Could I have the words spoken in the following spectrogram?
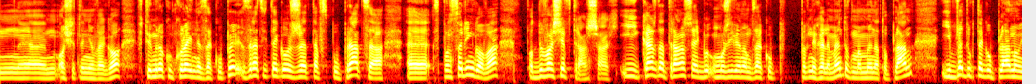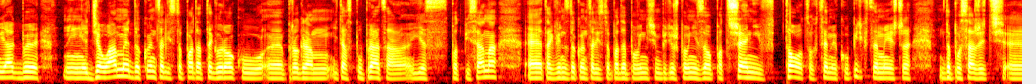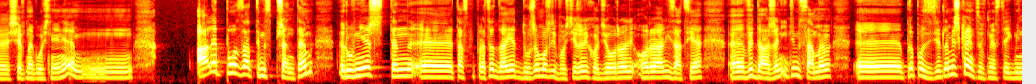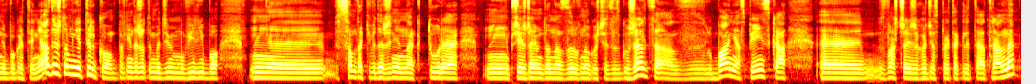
oświetleniowego. W tym roku kolejne zakupy z racji tego, że ta współpraca sponsoringowa odbywa się w transzach i każda transza jakby umożliwia nam zakup pewnych elementów, mamy na to plan i według tego planu jakby mm, działamy. Do końca listopada tego roku e, program i ta współpraca jest podpisana, e, tak więc do końca listopada powinniśmy być już pełni zaopatrzeni w to, co chcemy kupić. Chcemy jeszcze doposażyć e, się w nagłośnienie, mm, ale poza tym sprzętem również ten, e, ta współpraca daje duże możliwości, jeżeli chodzi o, o realizację e, wydarzeń i tym samym e, propozycje dla mieszkańców miasta i gminy Bogatynia, a zresztą nie tylko, pewnie też o tym będziemy mówili, bo mm, są takie wydarzenia, na które mm, przyjeżdżają do nas zarówno goście ze Zgorzelca, z Lubania, z Pieńska, zwłaszcza jeżeli chodzi o spektakle teatralne.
